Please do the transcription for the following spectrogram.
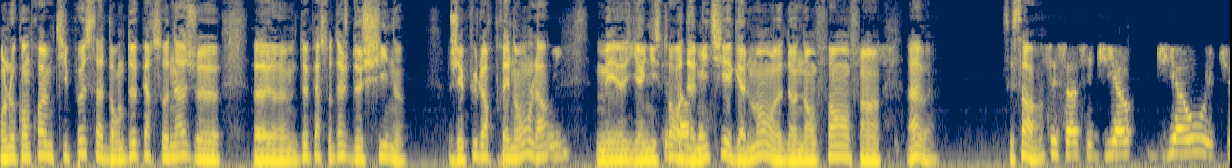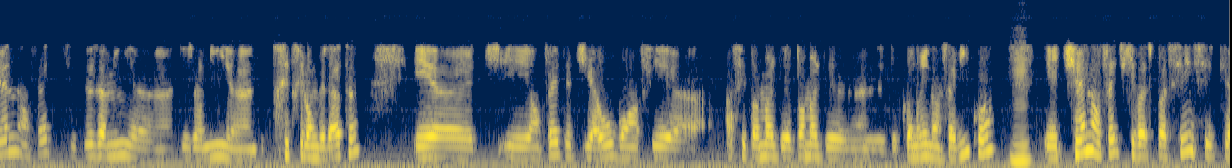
On le comprend un petit peu ça dans deux personnages, euh, euh deux personnages de Chine. J'ai plus leur prénom là, mais il y a une histoire d'amitié également euh, d'un enfant. Enfin, ah, c'est ça. Hein. C'est ça, c'est Jiao, Jiao et Chen, en fait, c'est deux amis, euh, deux amis euh, de très très longue date. Et, euh, et en fait, Jiao, bon, a fait, a fait pas mal de, pas mal de, de conneries dans sa vie, quoi. Mm. Et Chen, en fait, ce qui va se passer, c'est que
